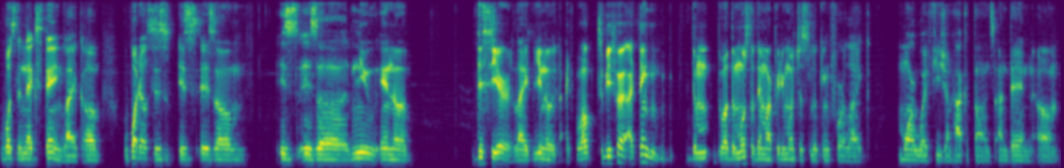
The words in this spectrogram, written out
what's the next thing? Like um what else is is is um is is uh new in uh this year like you know well to be fair i think the well the most of them are pretty much just looking for like more web fusion hackathons and then um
